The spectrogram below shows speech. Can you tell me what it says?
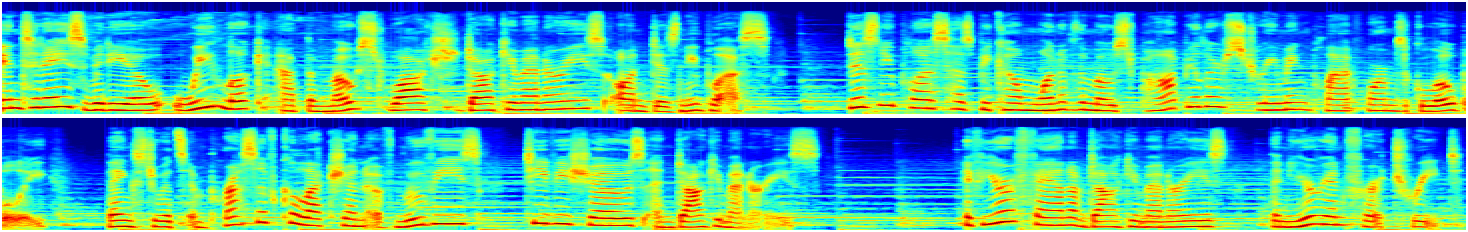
In today's video, we look at the most watched documentaries on Disney Plus. Disney Plus has become one of the most popular streaming platforms globally, thanks to its impressive collection of movies, TV shows, and documentaries. If you're a fan of documentaries, then you're in for a treat.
